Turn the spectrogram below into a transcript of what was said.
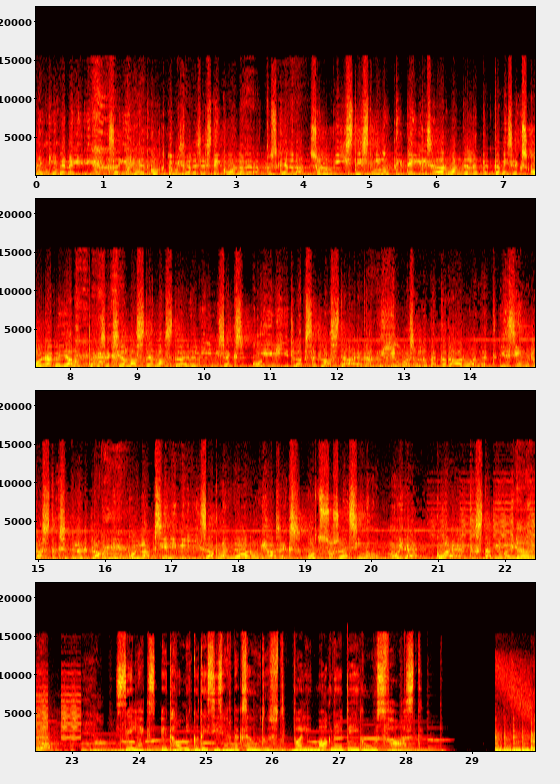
mängime veidi. sa hilined kohtumisele, sest ei kuulnud äratuskella. sul on viisteist minutit eilse aruande lõpetamiseks, koeraga jalutamiseks ja laste lasteaeda viimiseks. kui viid lapsed lasteaeda, ei jõua sa lõpetada aruannet ja sind lastakse töölt lahti. kui lapsi ei vii, saab naine maruvihaseks. otsus on sinu. muide, koer tõstab juba jalga selleks, et hommikud ei sisendaks õudust, vali Magne B6 Fast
